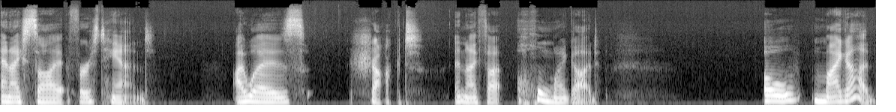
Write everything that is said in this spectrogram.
and I saw it firsthand, I was shocked and I thought, oh my God. Oh my God.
